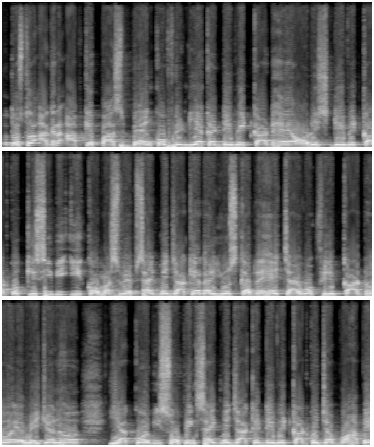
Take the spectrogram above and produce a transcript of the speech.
तो दोस्तों, अगर आपके पास बैंक ऑफ़ इंडिया का डेबिट कार्ड है और इस डेबिट कार्ड को किसी भी ई कॉमर्स वेबसाइट में जाके अगर यूज़ कर रहे हैं, चाहे वो फ्लिपकार्ट हो अमेजन हो, या कोई भी शॉपिंग साइट में जाके डेबिट कार्ड को जब वहाँ पे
